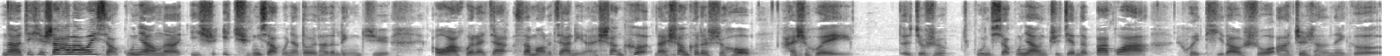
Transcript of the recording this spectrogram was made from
那这些撒哈拉威小姑娘呢，一是一群小姑娘，都是他的邻居，偶尔会来家三毛的家里来上课。来上课的时候，还是会，呃，就是姑小姑娘之间的八卦，会提到说啊，镇上的那个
